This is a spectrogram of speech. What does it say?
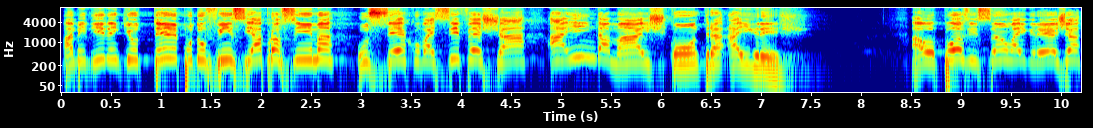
À medida em que o tempo do fim se aproxima, o cerco vai se fechar ainda mais contra a igreja. A oposição à igreja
